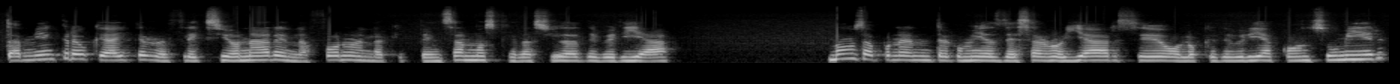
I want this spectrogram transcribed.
También creo que hay que reflexionar en la forma en la que pensamos que la ciudad debería vamos a poner entre comillas, desarrollarse o lo que debería consumir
